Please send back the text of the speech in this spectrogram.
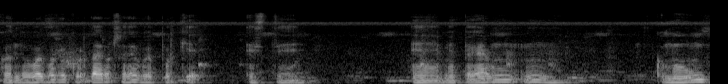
cuando vuelvo a recordar otra vez fue porque este, eh, me pegaron un, como un,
